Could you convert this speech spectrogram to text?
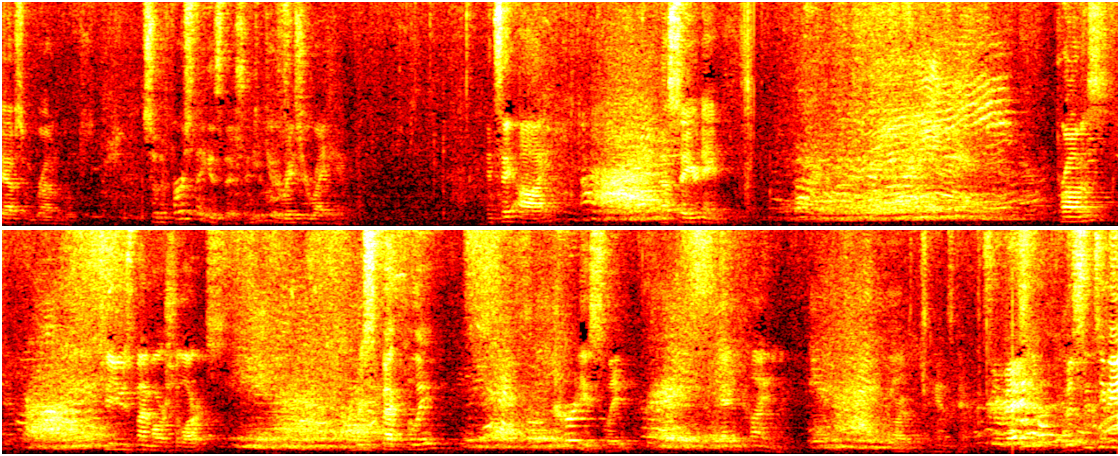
to have some ground rules. So the first thing is this. I need you to raise your right hand. And say I. I. Now say your name. Promise. Promise. To use my martial arts. Respectfully. Respectfully. Courteously. Courteously. And kindly. And kindly. All right, put your hands down. So ready? Listen to me.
